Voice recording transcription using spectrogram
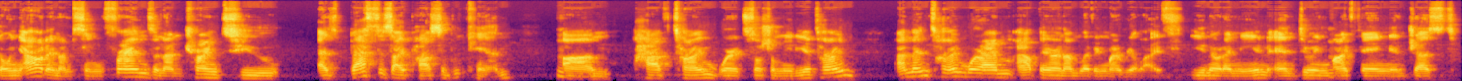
going out and i'm seeing friends and i'm trying to as best as i possibly can Mhm. um, have time where it's social media time and then time where i'm out there and i'm living my real life you know what i mean and doing Mhm. my thing and just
